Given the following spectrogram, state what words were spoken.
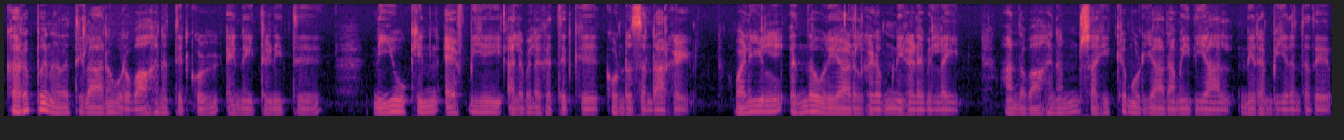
கருப்பு நிறத்திலான ஒரு வாகனத்திற்குள் என்னை திணித்து நியூக்கின் எஃபிஐ அலுவலகத்திற்கு கொண்டு சென்றார்கள். வழியில் எந்த உரையாடல்களும் நிகழவில்லை. அந்த வாகனம் சகிக்க முடியாத அமைதியால் நிரம்பியிருந்தது.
